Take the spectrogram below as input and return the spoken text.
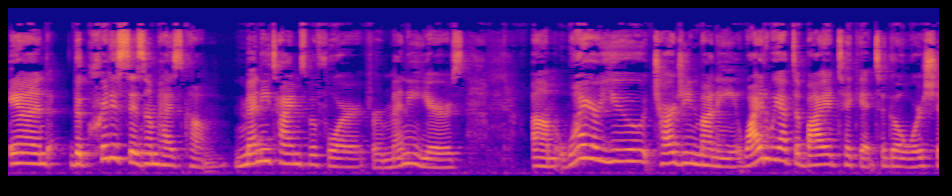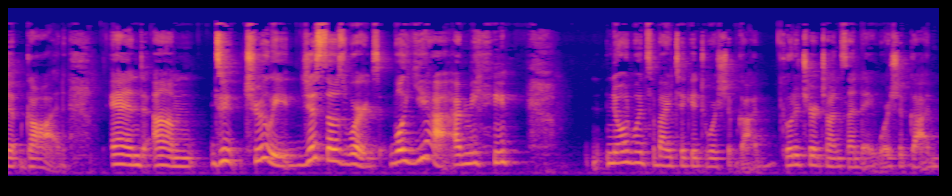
And the criticism has come many times before for many years. Um, why are you charging money? Why do we have to buy a ticket to go worship God? And um, to, truly, just those words. Well, yeah, I mean, no one wants to buy a ticket to worship God. Go to church on Sunday, worship God.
